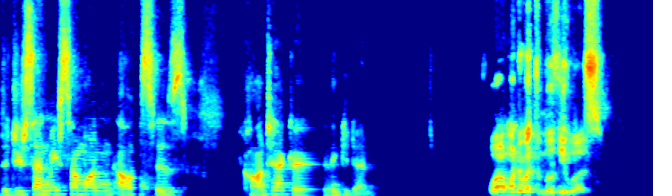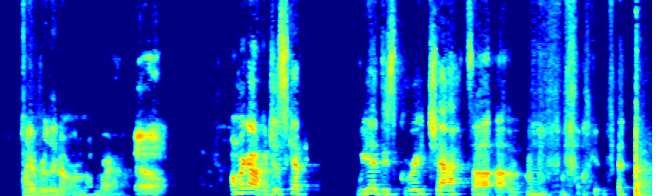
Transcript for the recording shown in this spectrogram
did you send me someone else's contact? I think you did. Well, I wonder what the movie was. I really don't remember. No. Oh my god, we just kept. We had these great chats. Uh, uh,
